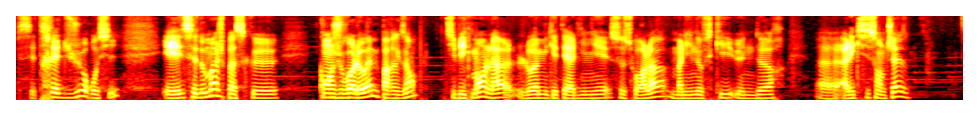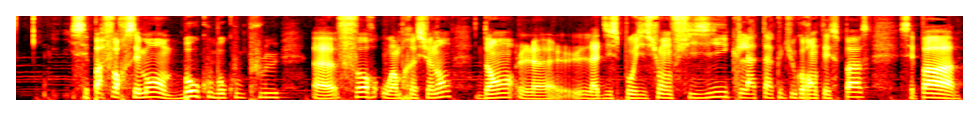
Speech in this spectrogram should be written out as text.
c'est très dur aussi. Et c'est dommage parce que quand je vois l'OM par exemple typiquement là l'OM qui était aligné ce soir là Malinowski Under euh, Alexis Sanchez c'est pas forcément beaucoup beaucoup plus euh, fort ou impressionnant dans la disposition physique, l'attaque du grand espace. C'est pas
